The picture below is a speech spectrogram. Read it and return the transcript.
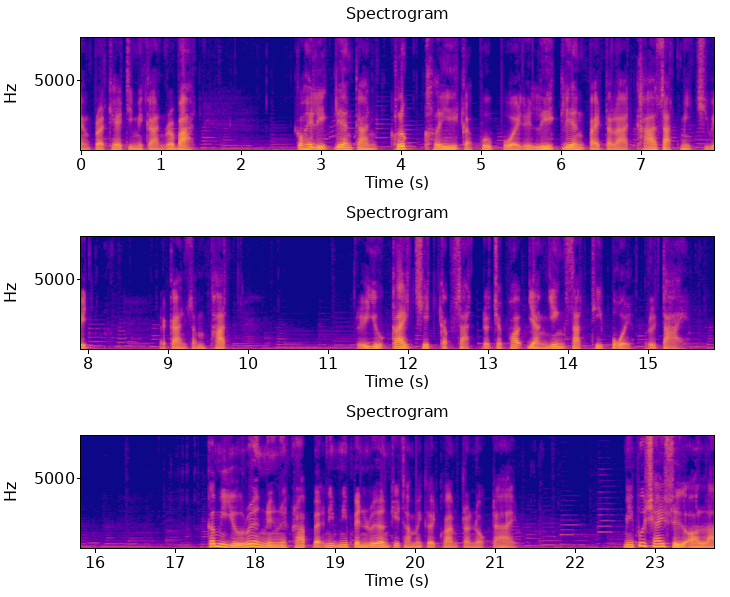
ยังประเทศที่มีการระบาด ก็ให้หลีกเลี่ยงการคลุกคลีกับผู้ป่วย หรือหลีกเลี่ยงไปตลาดค้าสัตว์มีชีวิตและการสัมผัส หรืออยู่ใกล้ชิดกับสัตว์ โดยเฉพาะอย่างยิ่งสัตว์ที่ป่วยหรือตาย ก็มีอยู่เรื่องหนึ่งนะครับนี่นี่เป็นเรื่องที่ทำให้เกิดความตระหนกได้ มีผู้ใช้สื่อออนไล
